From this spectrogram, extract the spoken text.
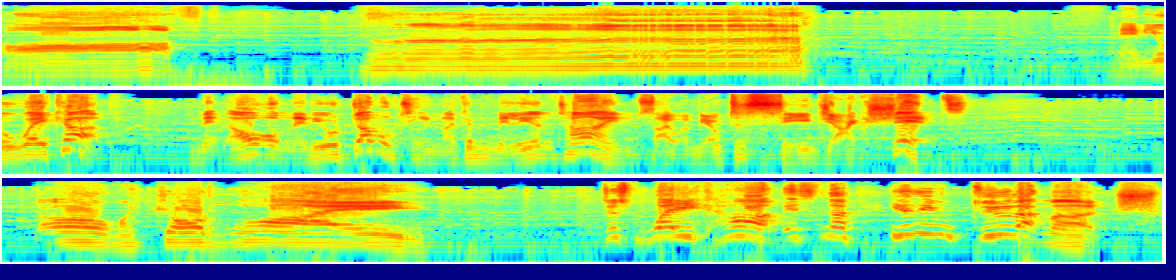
off. Maybe you'll wake up. Oh, or maybe you'll double team like a million times. I won't be able to see jack shit. Oh my god, why? Just wake up. It's not. He doesn't even do that much.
